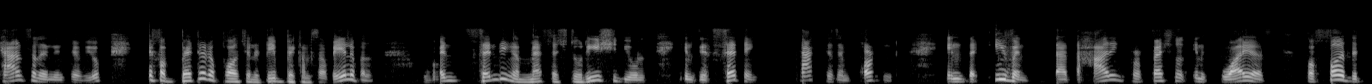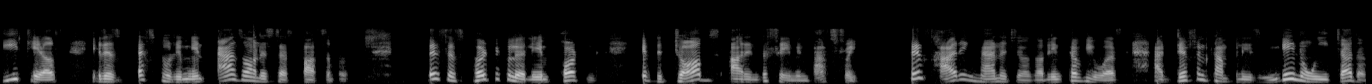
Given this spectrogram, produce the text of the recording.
cancel an interview if a better opportunity becomes available. When sending a message to reschedule in this setting, tact is important. In the event that the hiring professional inquires for further details, it is best to remain as honest as possible. This is particularly important if the jobs are in the same industry. Since hiring managers or interviewers at different companies may know each other,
